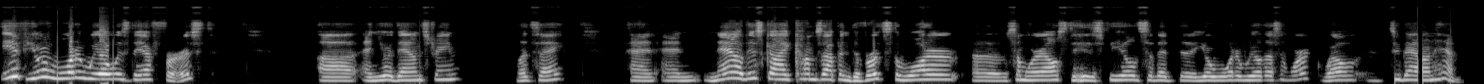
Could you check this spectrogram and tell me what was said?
If your water wheel was there first, uh, and you're downstream, let's say, and and now this guy comes up and diverts the water uh, somewhere else to his field so that the, your water wheel doesn't work. Well, too bad on him.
